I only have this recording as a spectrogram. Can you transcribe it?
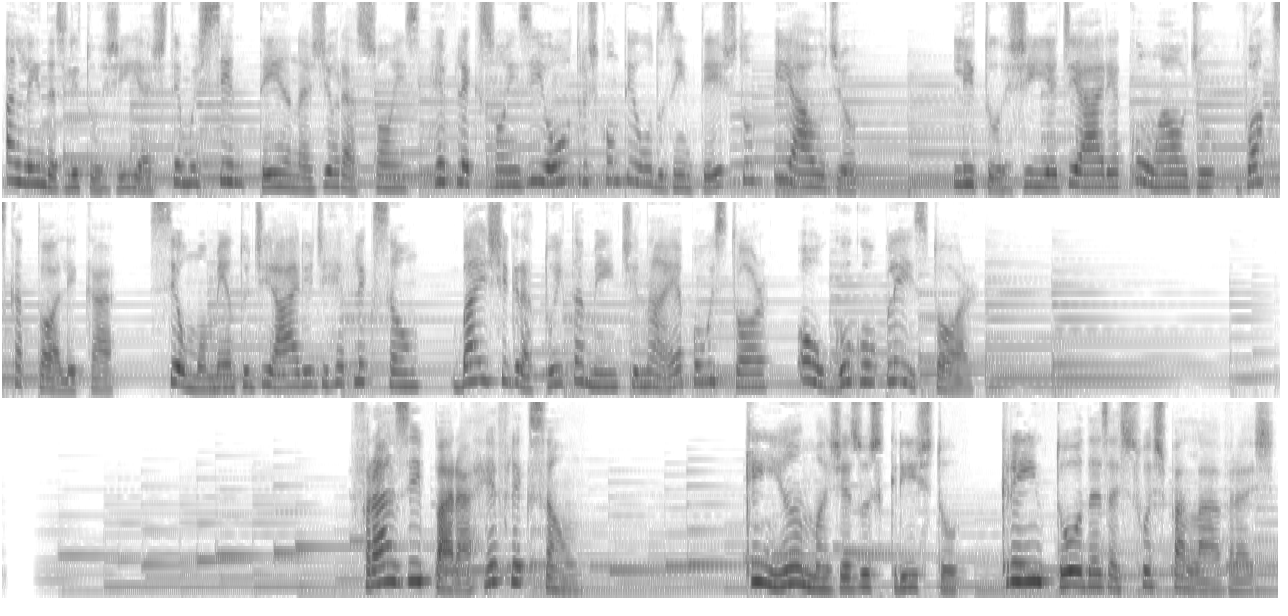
Além das liturgias, temos centenas de orações, reflexões e outros conteúdos em texto e áudio. Liturgia Diária com Áudio Vox Católica. Seu momento diário de reflexão. Baixe gratuitamente na Apple Store ou Google Play Store. Frase para reflexão: Quem ama Jesus Cristo crê em todas as suas palavras.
